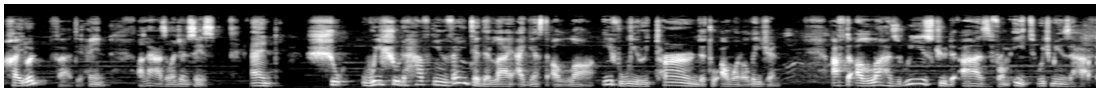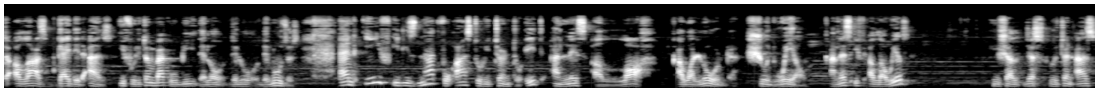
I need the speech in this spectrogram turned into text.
خير الفاتحين. Allah Azza wa Jal says and should, we should have invented a lie against Allah if we returned to our religion after Allah has rescued us from it, which means after Allah has guided us, if we return back, we'll be the, law, the, lo- the losers. And if it is not for us to return to it, unless Allah, our Lord, should will, unless if Allah wills, He shall just return us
